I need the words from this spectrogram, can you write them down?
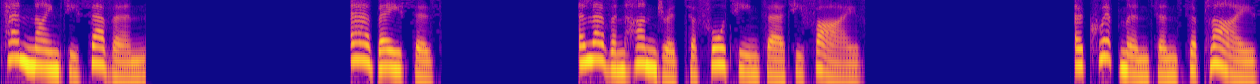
1097 Air bases. 1100 to 1435 Equipment and supplies.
